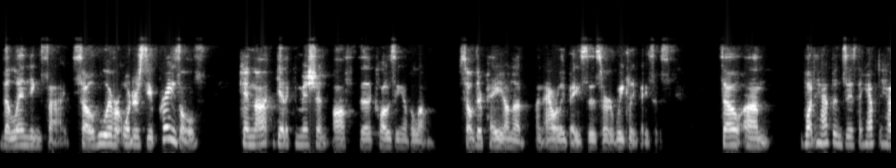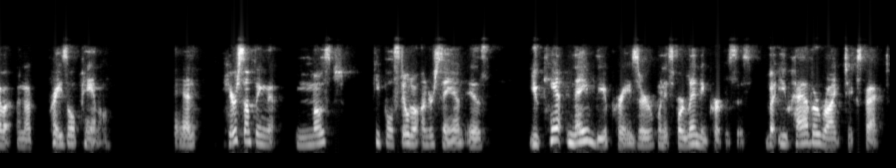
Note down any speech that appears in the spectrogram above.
the lending side. So whoever orders the appraisals cannot get a commission off the closing of a loan. So they're paid on a, an hourly basis or weekly basis. So um, what happens is they have to have a, an appraisal panel. And here's something that most people still don't understand is you can't name the appraiser when it's for lending purposes, but you have a right to expect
